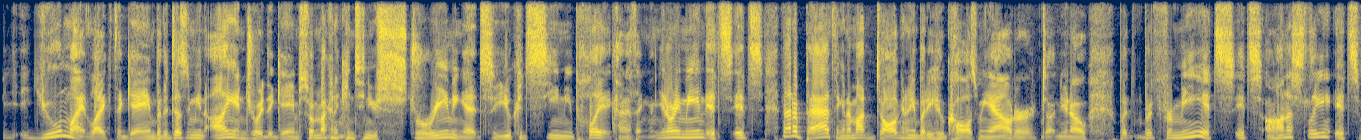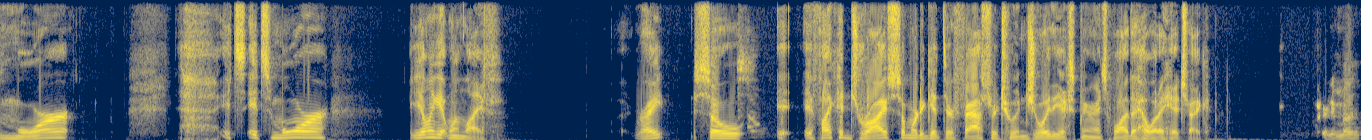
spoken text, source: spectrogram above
you might like the game, but it doesn't mean I enjoyed the game. So I'm not going to continue streaming it so you could see me play it, kind of thing. You know what I mean? It's it's not a bad thing, and I'm not dogging anybody who calls me out or you know. But but for me, it's it's honestly it's more. It's it's more. You only get one life, right? So if I could drive somewhere to get there faster to enjoy the experience, why the hell would I hitchhike? Pretty much.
